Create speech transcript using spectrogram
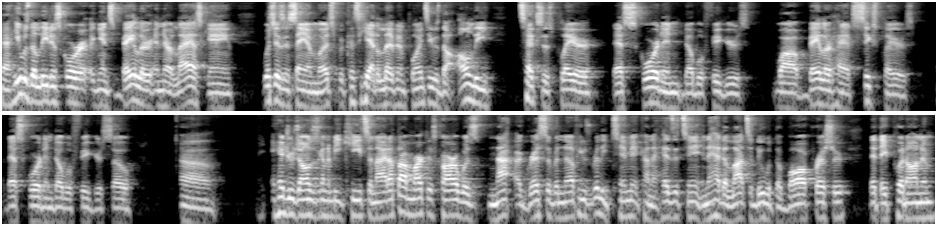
Now, he was the leading scorer against Baylor in their last game, which isn't saying much because he had 11 points. He was the only Texas player that scored in double figures, while Baylor had six players that scored in double figures. So uh, Andrew Jones is going to be key tonight. I thought Marcus Carr was not aggressive enough. He was really timid, kind of hesitant, and it had a lot to do with the ball pressure that they put on him.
